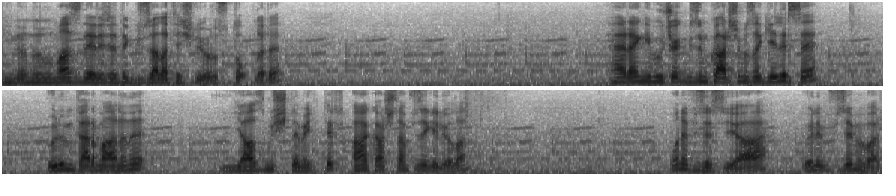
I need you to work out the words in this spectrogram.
İnanılmaz derecede güzel ateşliyoruz topları. Herhangi bir uçak bizim karşımıza gelirse ölüm fermanını yazmış demektir. Aa karşıdan füze geliyor lan. O ne füzesi ya? Öyle bir füze mi var?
